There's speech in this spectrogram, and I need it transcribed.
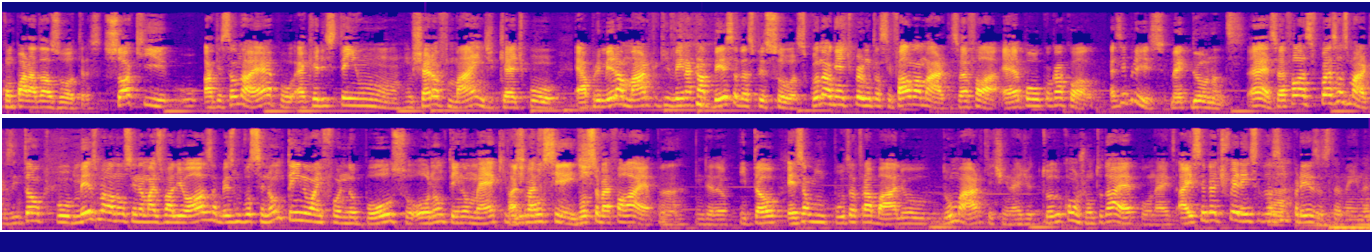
comparada às outras. Só que a questão da Apple é que eles têm um, um share of mind, que é tipo, é a primeira marca que vem na cabeça das pessoas. Quando alguém te pergunta assim, fala uma marca, você vai falar Apple ou Coca-Cola. É sempre isso. McDonald's. É, você vai falar com essas marcas. Então, tipo, mesmo ela não sendo a mais valiosa, mesmo você não tendo um iPhone no bolso ou não tendo um Mac, Tá você, vai, você vai falar Apple, Ah. entendeu? Então, esse é um puta trabalho do marketing, né? De todo o conjunto da Apple, né? Aí você vê a diferença das Ah. empresas também, né?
